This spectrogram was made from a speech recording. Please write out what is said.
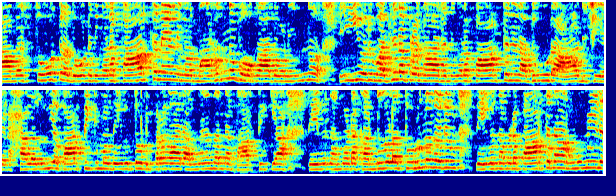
ആമ സ്തോത്രം. അതുകൊണ്ട് നിങ്ങളുടെ പ്രാർത്ഥനയിൽ നിങ്ങൾ മറന്നു പോകാതെ ഇന്ന് ഈ ഒരു വചനപ്രകാരം നിങ്ങളുടെ പ്രാർത്ഥനയിൽ അതും കൂടെ ആഡ് ചെയ്യണം. ഹലലുയ പ്രാർത്ഥിക്കുമ്പോൾ ദൈവത്തോട് ഇപ്രകാരം അങ്ങനെ തന്നെ പ്രാർത്ഥിക്കുക. ദൈവം നമ്മുടെ കണ്ണുകളെ തുറന്നു തരും. ദൈവം നമ്മുടെ പ്രാർത്ഥനാ റൂമിൽ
